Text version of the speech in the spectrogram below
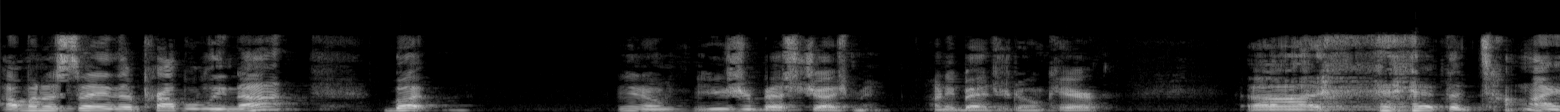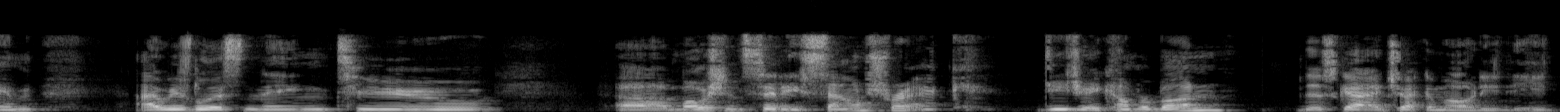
I'm going to say they're probably not, but you know, use your best judgment. Honey Badger don't care. Uh, at the time, I was listening to uh, Motion City soundtrack, DJ Cummerbund. This guy, check him out. He, he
